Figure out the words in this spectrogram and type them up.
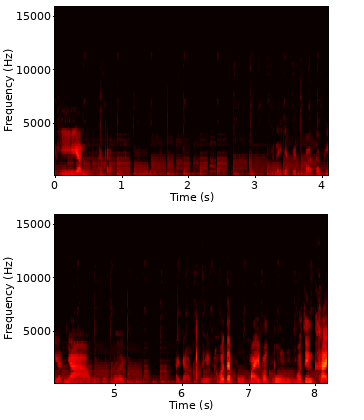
เพียนนะครับ อันนี้จะเป็นปลาตะเพียนย่าไว้หมดเลยนะครับเนี่ยเขาจะปลูกไม้พักบุ้งหัวเจียงไข่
